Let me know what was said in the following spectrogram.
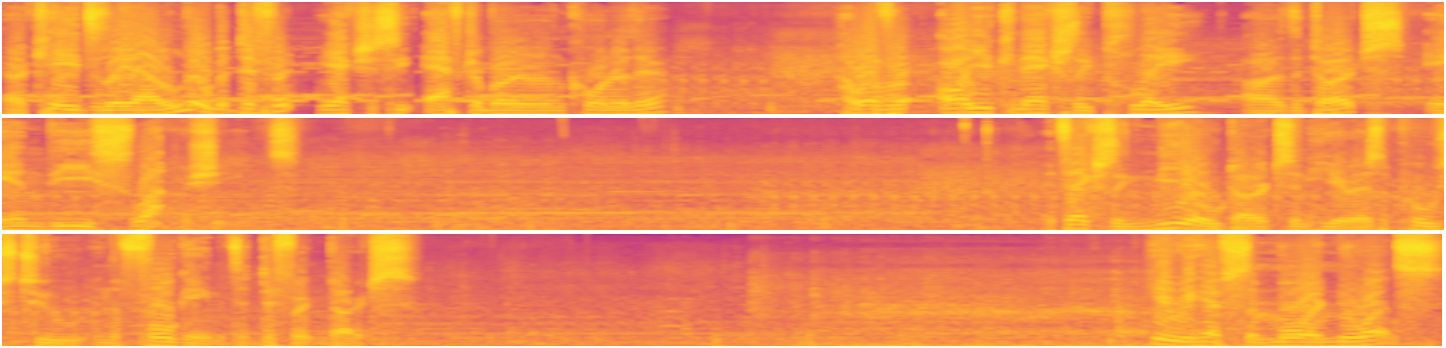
Arcade's laid out a little bit different. You actually see Afterburner in the corner there. However, all you can actually play are the darts and the slot machines. It's actually Neo darts in here as opposed to in the full game, it's a different darts. Here we have some more nuance.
